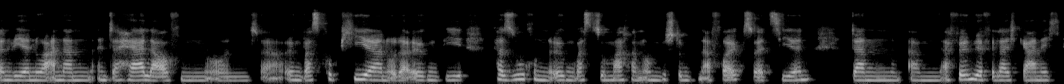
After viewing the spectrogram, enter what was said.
wenn wir nur anderen hinterherlaufen und äh, irgendwas kopieren oder irgendwie versuchen, irgendwas zu machen, um bestimmten Erfolg zu erzielen, dann ähm, erfüllen wir vielleicht gar nicht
